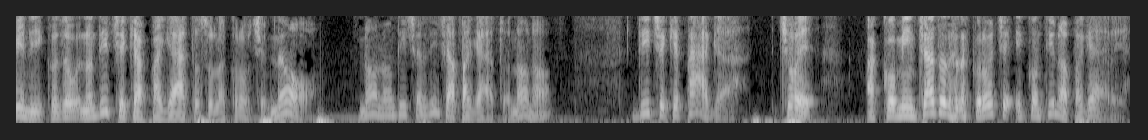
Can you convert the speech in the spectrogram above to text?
Quindi cosa, non dice che ha pagato sulla croce, no, no, non dice, non dice ha pagato, no, no, dice che paga, cioè ha cominciato dalla croce e continua a pagare.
